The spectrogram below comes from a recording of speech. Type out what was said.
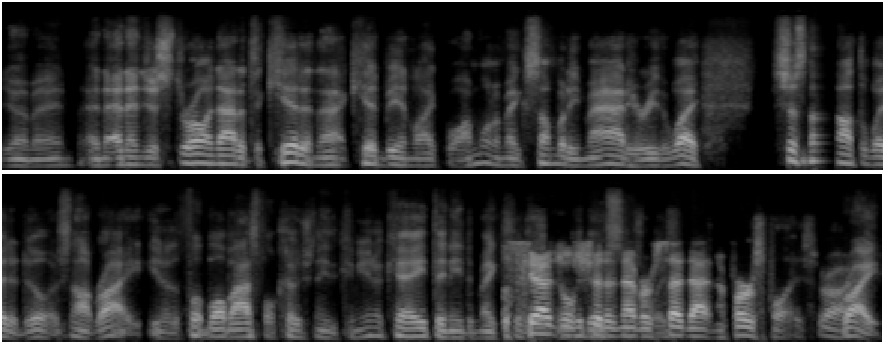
You know what I mean? And and then just throwing that at the kid and that kid being like, well, I'm going to make somebody mad here either way. It's just not, not the way to do it. It's not right. You know, the football basketball coach need to communicate. They need to make sure schedule should have never said that in the first place. Right. Right.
